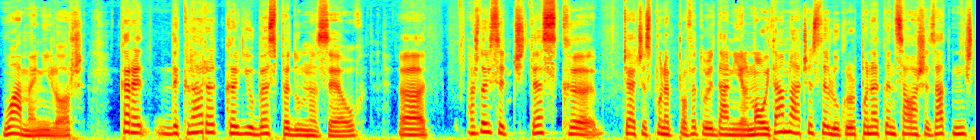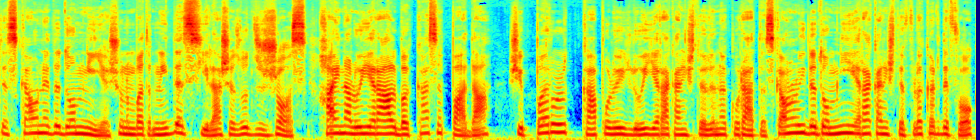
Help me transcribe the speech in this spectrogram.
oamenilor care declară că îl iubesc pe Dumnezeu, uh, Aș dori să citesc uh, ceea ce spune profetul Daniel. Mă uitam la aceste lucruri până când s-au așezat niște scaune de domnie și un îmbătrânit de sil așezut jos. Haina lui era albă ca săpada și părul capului lui era ca niște lână curată. Scaunul lui de domnie era ca niște flăcări de foc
